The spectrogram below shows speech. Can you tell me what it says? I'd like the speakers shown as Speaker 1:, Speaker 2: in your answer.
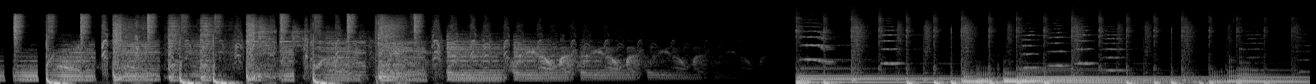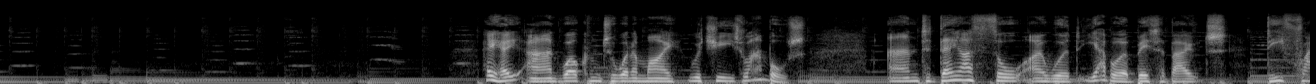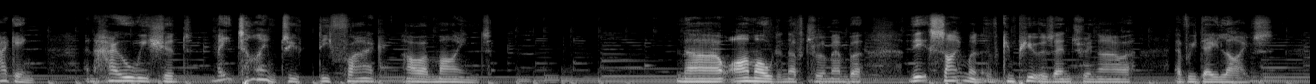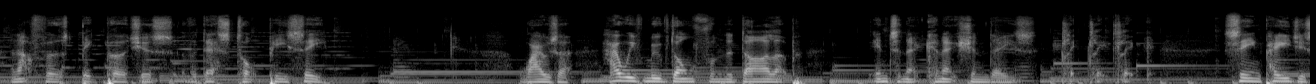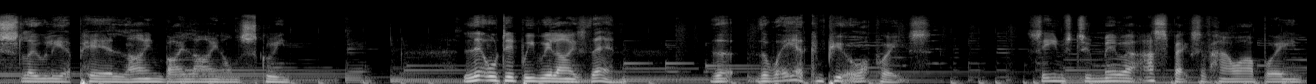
Speaker 1: Hey, hey, and welcome to one of my Richie's Rambles. And today I thought I would yabber a bit about defragging and how we should make time to defrag our mind. Now, I'm old enough to remember the excitement of computers entering our everyday lives and that first big purchase of a desktop PC. Wowzer, how we've moved on from the dial up internet connection days. Click, click, click. Seeing pages slowly appear line by line on screen. Little did we realise then that the way a computer operates seems to mirror aspects of how our brain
